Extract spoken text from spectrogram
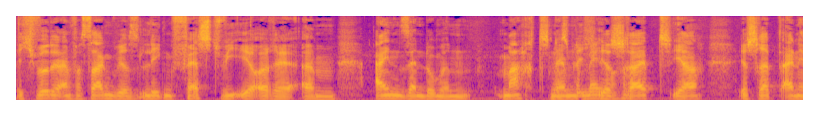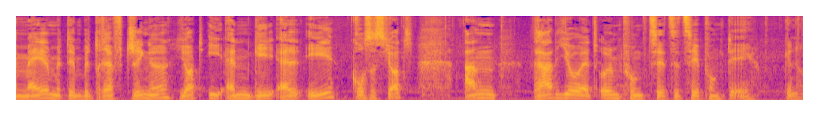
Ich würde einfach sagen, wir legen fest, wie ihr eure ähm, Einsendungen macht, per nämlich ihr machen? schreibt, ja, ihr schreibt eine Mail mit dem Betreff Jingle, J-I-N-G-L-E, großes J, an radio.ulm.ccc.de. Genau.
